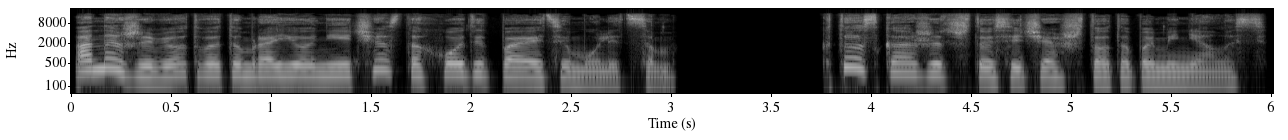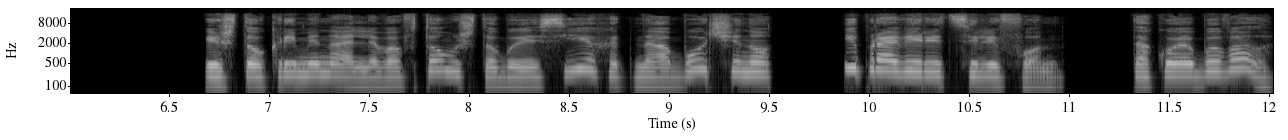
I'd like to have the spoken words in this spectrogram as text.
Она живет в этом районе и часто ходит по этим улицам. Кто скажет, что сейчас что-то поменялось? И что криминального в том, чтобы съехать на обочину и проверить телефон. Такое бывало?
